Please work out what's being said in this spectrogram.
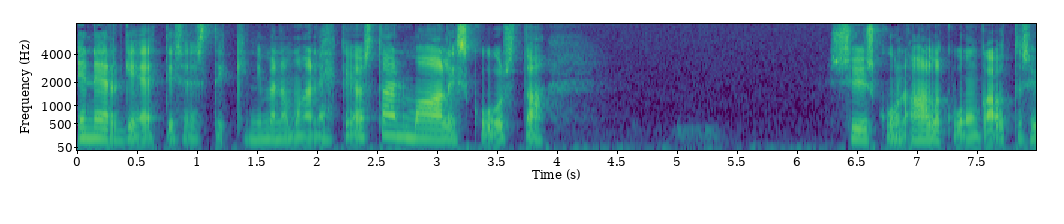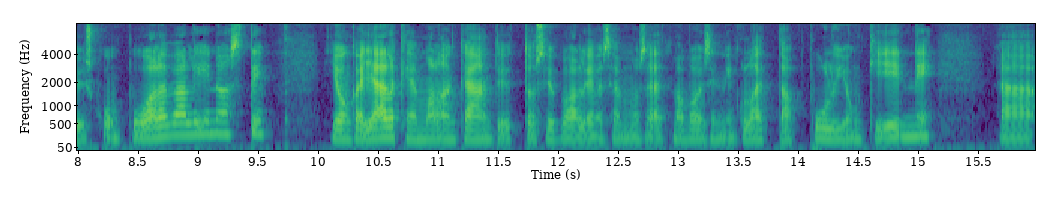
energeettisestikin nimenomaan ehkä jostain maaliskuusta syyskuun alkuun kautta syyskuun puoliväliin asti, jonka jälkeen mä alan kääntyä tosi paljon semmoiseen, että mä voisin niin kuin laittaa puljun kiinni ää,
